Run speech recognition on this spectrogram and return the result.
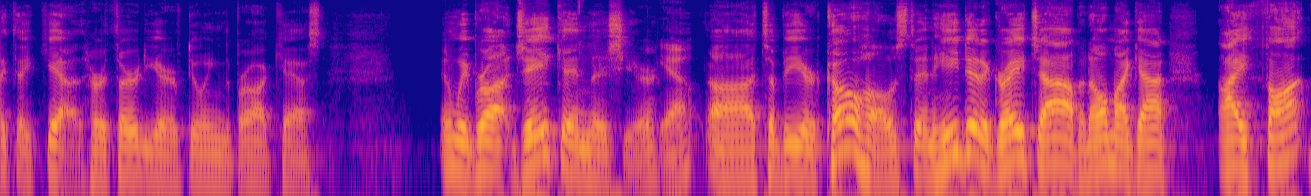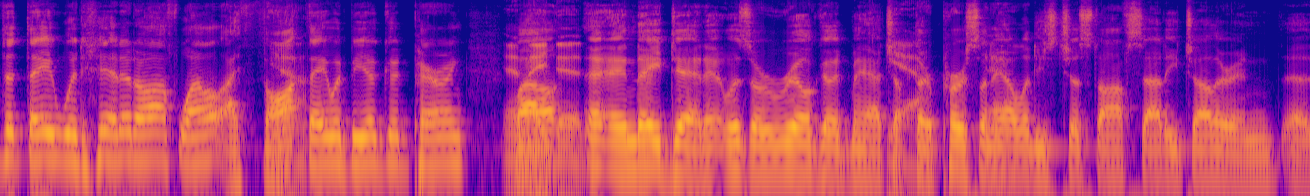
I think yeah, her third year of doing the broadcast. And we brought Jake in this year Yeah. uh, to be your co-host, and he did a great job. And oh my God, I thought that they would hit it off well. I thought Yeah. they would be a good pairing. And well, they did. And they did. It was a real good matchup. Yeah. Their personalities just offset each other, and uh,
